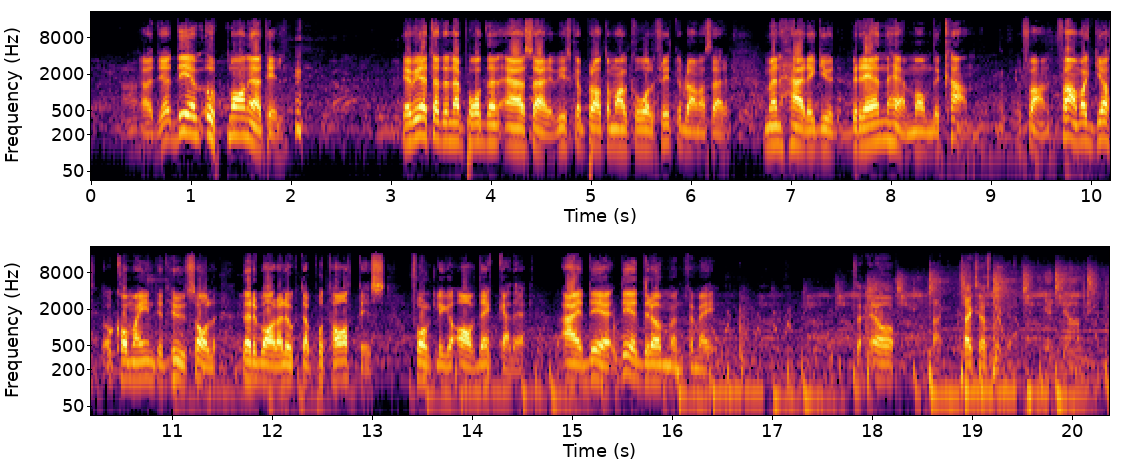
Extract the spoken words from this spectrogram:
ja det, det uppmanar jag till. Jag vet att den här podden är så här, vi ska prata om alkoholfritt ibland och så här. Men herregud, bränn hemma om du kan. Fan, fan vad gött att komma in till ett hushåll där det bara luktar potatis. Folk ligger avdäckade. Nej, det, det är drömmen för mig. Ja, tack. Tack så hemskt mycket.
